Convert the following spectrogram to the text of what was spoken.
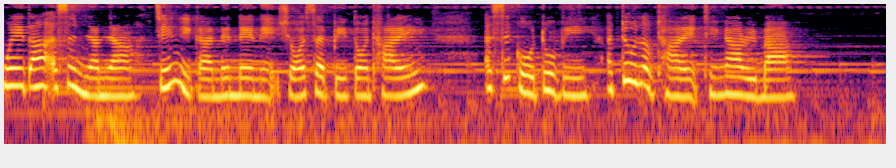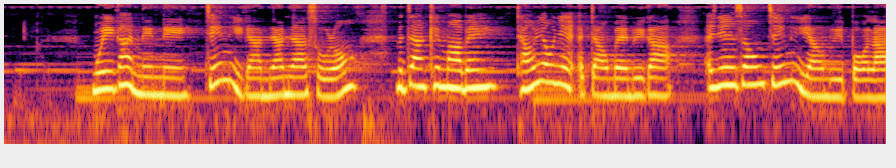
ငွေသားအစ်စ်များများကျင်းနီကနည်းနည်းနဲ့ရောဆက်ပြီးတွန်းထားတယ်အစ်စ်ကိုတို့ပြီးအတုလောက်ထားတဲ့ထင်းကားတွေမှာ ငွေကနင်းနေကျင်းနီကများများဆိုတော့မကြခင်မှာပဲထောင်းယုံရဲ့အတောင်ပံတွေကအရင်ဆုံးကျင်းနီရောင်တွေပေါ်လာ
